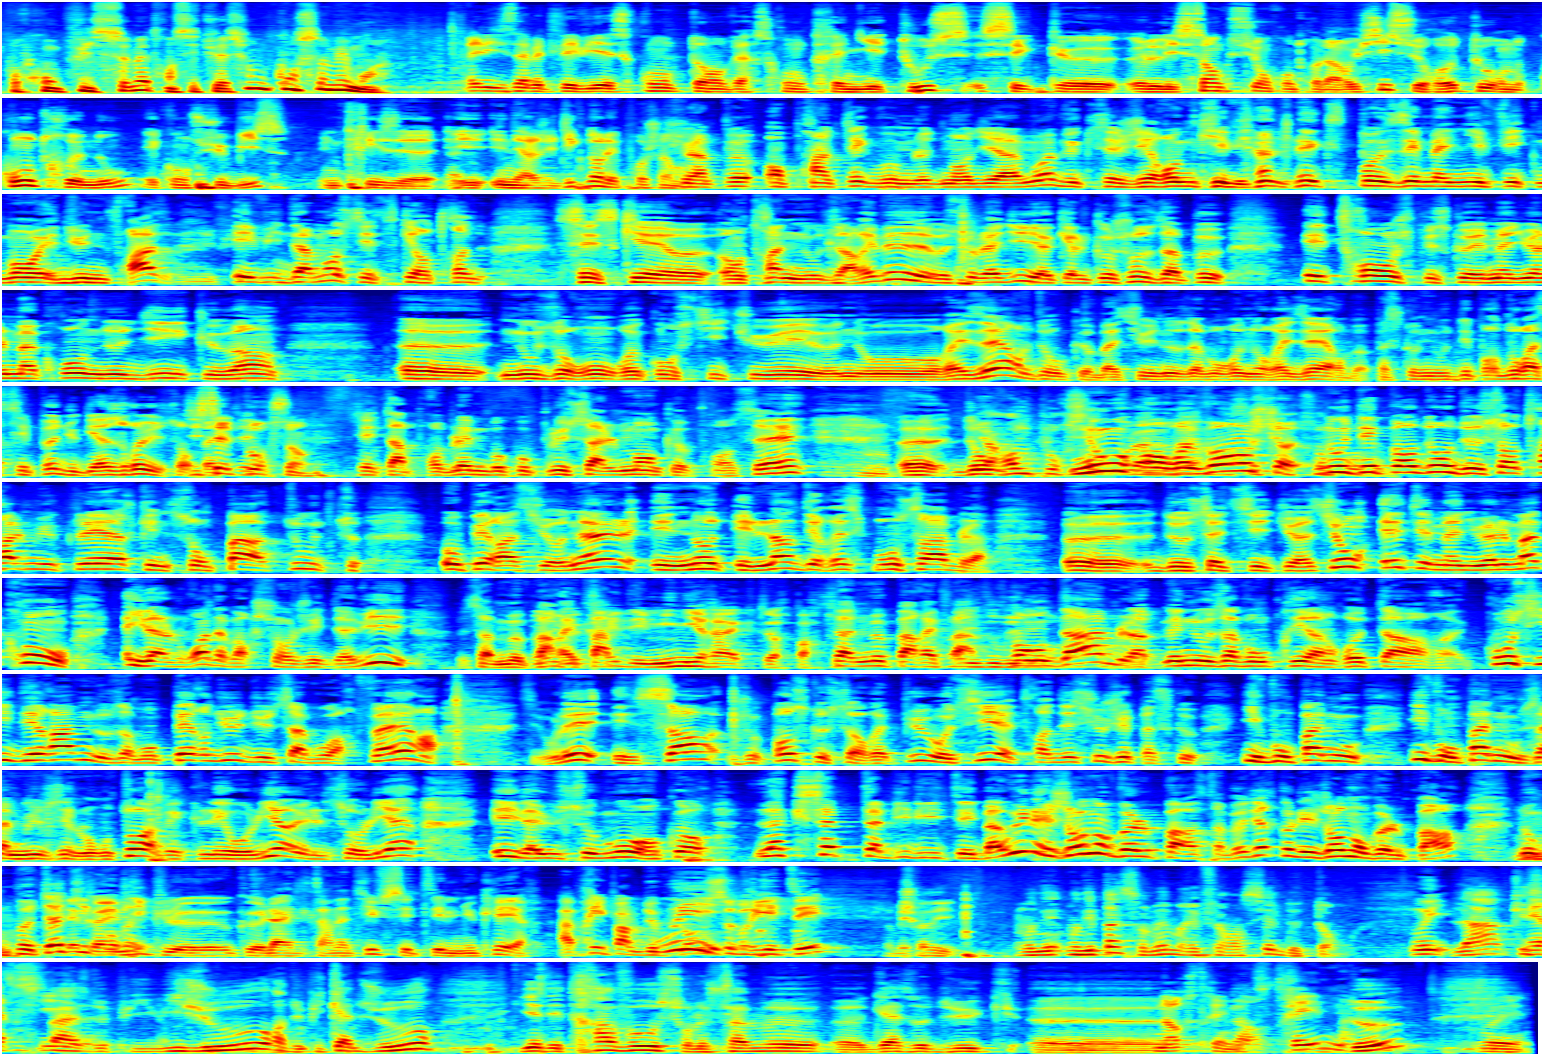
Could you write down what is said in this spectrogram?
pour qu'on puisse se mettre en situation de consommer moins. Elisabeth Lévy, est-ce qu'on tend vers ce qu'on craignait tous, c'est que les sanctions contre la Russie se retournent contre nous et qu'on subisse une crise énergétique dans les prochains mois Je suis un peu emprunté que vous me le demandiez à moi, vu que c'est Jérôme qui vient de l'exposer magnifiquement et d'une phrase. Évidemment, c'est ce qui est en train de, c'est ce qui est euh, en train de nous arriver. Euh, cela dit, il y a quelque chose d'un peu étrange, puisque Emmanuel Macron nous dit que, un, euh, nous aurons reconstitué euh, nos réserves. Donc, bah, si nous avons nos réserves, parce que nous dépendons assez peu du gaz russe. 17%. c'est un problème beaucoup plus allemand que français. Mmh. Euh, donc, nous, en revanche, nous dépendons de centrales nucléaires qui ne sont pas toutes opérationnelles. Et, et l'un des responsables euh, de cette situation est Emmanuel Macron. Il a le droit d'avoir changé d'avis. Ça ne me paraît pas. des mini réacteurs partout. Ça ne me paraît pas vendable, mais nous avons pris un retard considérable. Nous avons perdu du savoir-faire, si vous voulez. Et ça, je pense que ça aurait pu aussi être un des sujets parce que ils vont pas nous, ils vont pas nous amuser longtemps avec l'éolien et le solaire. Et il a eu ce mot encore, l'acceptabilité. Bah oui, les gens n'en veulent pas. Ça veut dire que les gens n'en veulent pas. Donc mmh. peut-être. Il a quand même dit que l'alternative c'était le nucléaire. Après, il parle de plan de sobriété on n'est pas sur le même référentiel de temps. Oui, Là, qu'est-ce qui se passe depuis 8 jours, depuis 4 jours? Il y a des travaux sur le fameux euh, gazoduc euh, Nord Stream, 2,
